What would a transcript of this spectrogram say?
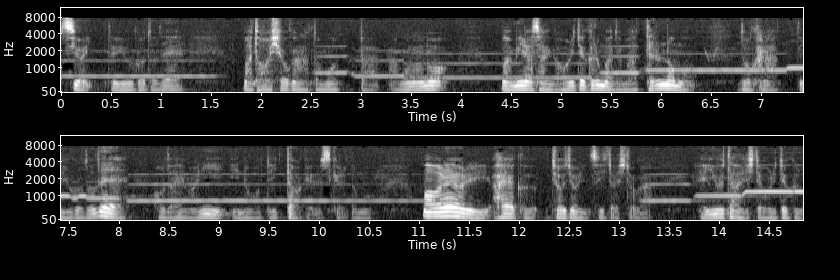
強いということで、まあ、どうしようかなと思ったものの、まあ、皆さんが降りてくるまで待ってるのもどうかなということで砲台山に登っていったわけですけれども、まあ、我々より早く頂上に着いた人が U ターンして降りてくる。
